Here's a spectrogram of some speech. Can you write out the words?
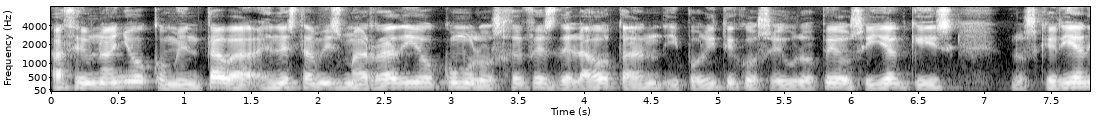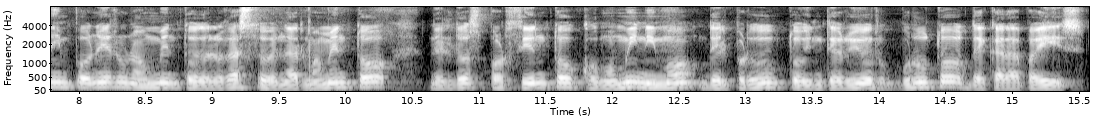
Hace un año comentaba en esta misma radio cómo los jefes de la OTAN y políticos europeos y yanquis nos querían imponer un aumento del gasto en armamento del 2% como mínimo del Producto Interior Bruto de cada país,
